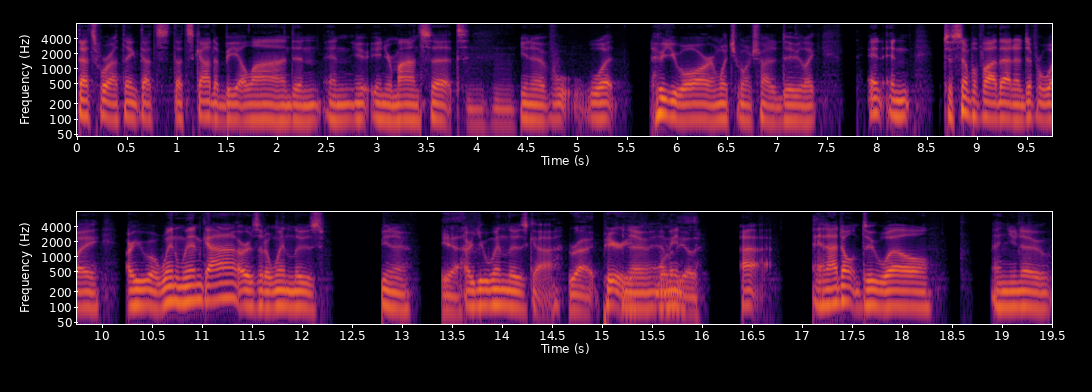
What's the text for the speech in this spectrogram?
that's where i think that's that's got to be aligned in in in your mindset hmm you know of what who you are and what you want to try to do like and and to simplify that in a different way are you a win-win guy or is it a win-lose you know Yeah. are you win-lose guy right. Period. You know, I One or the other. I, and I don't do well. And you know,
